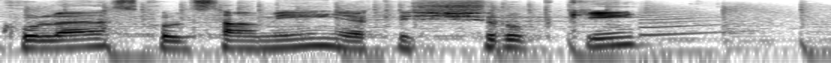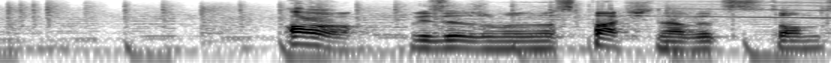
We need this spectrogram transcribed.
kule z kulcami, jakieś śrubki. O! Widzę, że można spaść nawet stąd.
